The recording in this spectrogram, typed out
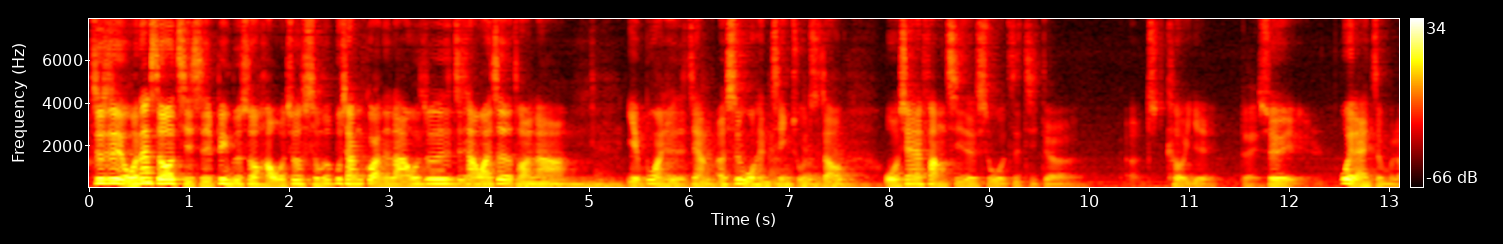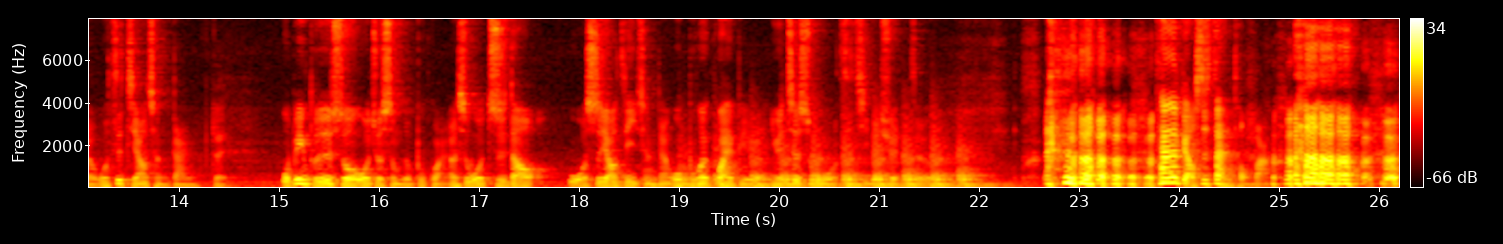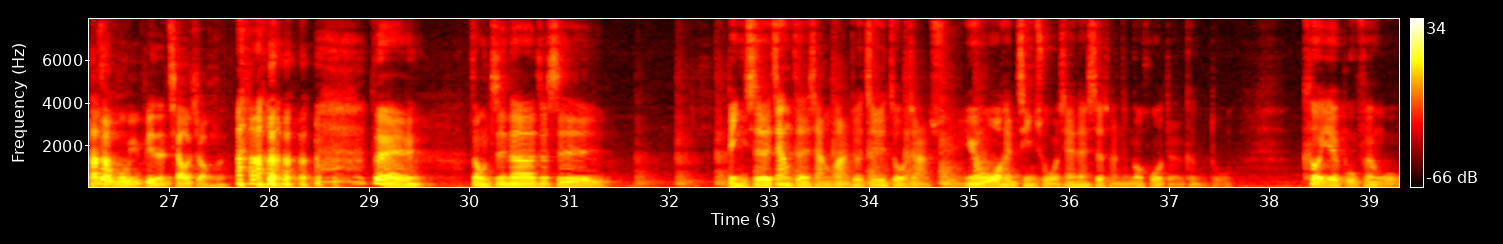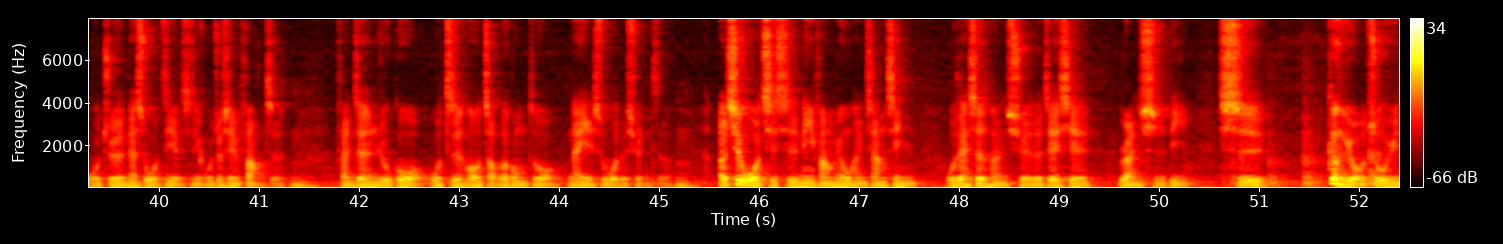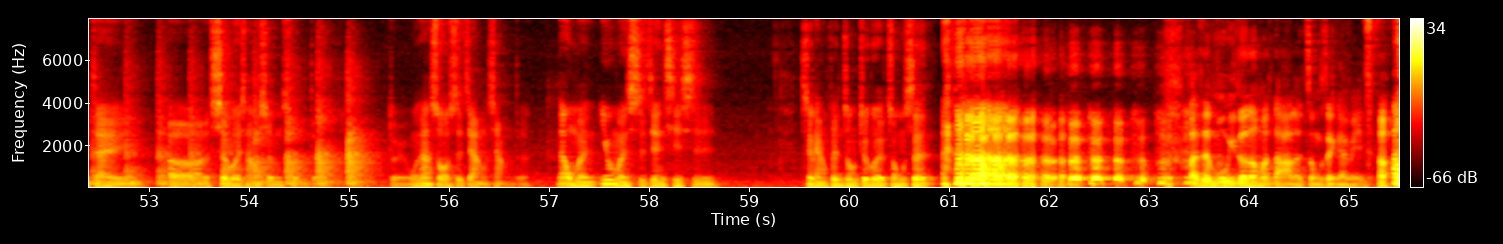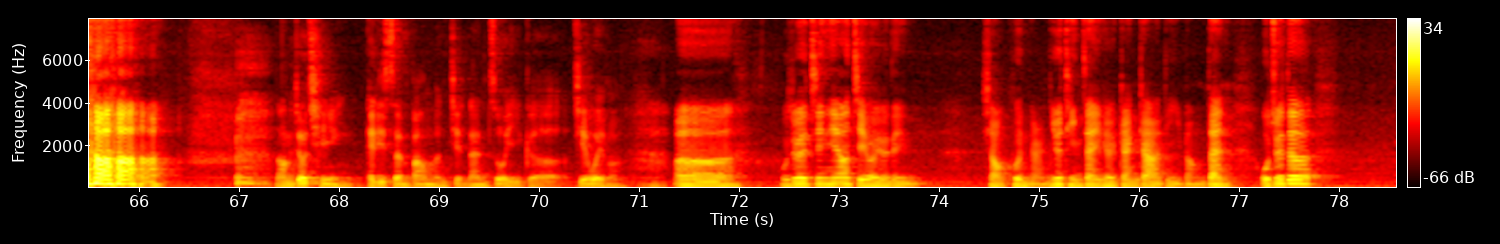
就是我那时候其实并不是说好，我就什么都不想管的啦，我就是只想玩社团啦，嗯也不完全是这样，而是我很清楚知道，我现在放弃的是我自己的呃课业，对所以未来怎么了，我自己要承担。对，我并不是说我就什么都不管，而是我知道我是要自己承担，我不会怪别人，因为这是我自己的选择。他在表示赞同吧？他从木鱼变成敲钟了。对，总之呢，就是秉持着这样子的想法，就继续做下去。因为我很清楚，我现在在社团能够获得更多。课业部分我，我觉得那是我自己的事情，我就先放着。嗯，反正如果我之后找不到工作，那也是我的选择。嗯，而且我其实另一方面，我很相信我在社团学的这些软实力是更有助于在呃社会上生存的。对我那时候是这样想的。那我们因为我们时间其实剩两分钟就会有钟声，反正木鱼都那么大了，钟声应该没差。那我们就请 Edison 帮我们简单做一个结尾吗？呃，我觉得今天要结尾有点小困难，因为停在一个尴尬的地方。但我觉得，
